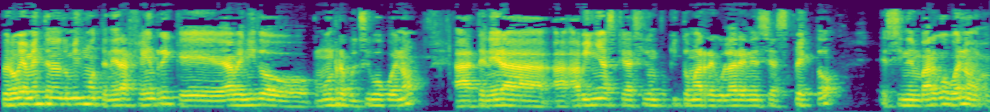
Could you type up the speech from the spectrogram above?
pero obviamente no es lo mismo tener a Henry, que ha venido como un repulsivo bueno, a tener a, a, Viñas, que ha sido un poquito más regular en ese aspecto. Sin embargo, bueno,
